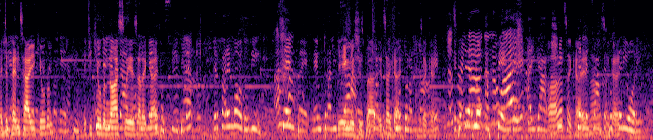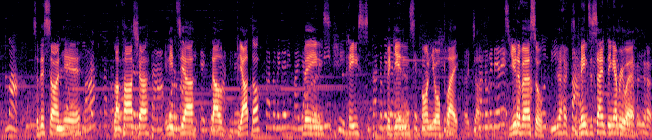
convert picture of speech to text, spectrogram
It depends how you kill them. If you kill them nicely, is that okay? il meno possibile per fare in modo di sempre neutralizzare The English is bad. It's okay. It's okay. Just right now, I don't know appendere ai ganci Oh, that's okay. No, that's okay. So this sign here, La pace inizia dal piatto, fanno vedere i maiali means peace ti fanno vedere begins on your plate. ti fanno vedere It's universal. il fatto di fare. Means the same thing everywhere.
